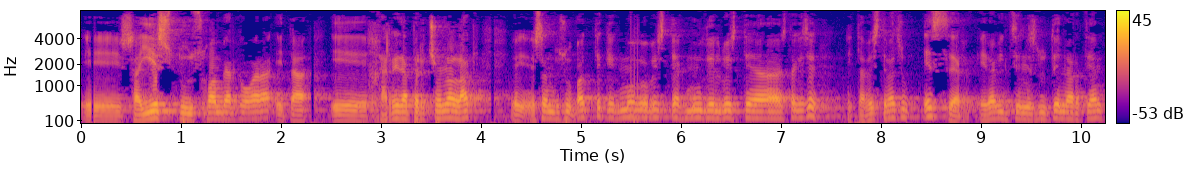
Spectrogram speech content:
e, saiestuz joan beharko gara eta e, jarrera pertsonalak e, esan duzu batek modo besteak mudel bestea ez dakiz eta beste batzuk ez zer erabiltzen ez duten artean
